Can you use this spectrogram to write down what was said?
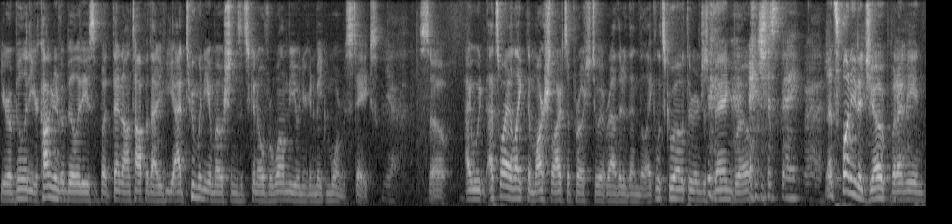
your ability, your cognitive abilities. But then on top of that, if you add too many emotions, it's going to overwhelm you, and you're going to make more mistakes. Yeah. So I would. That's why I like the martial arts approach to it rather than the like, let's go out there and just bang, bro. And just bang. ah, That's funny to joke, but I mean,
